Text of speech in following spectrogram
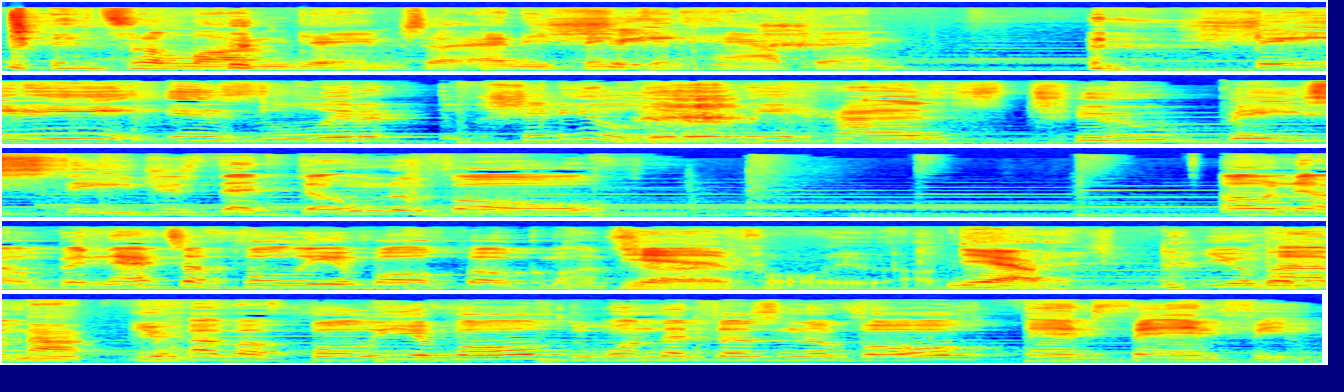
it. It's a long game, so anything can happen. Shady is liter- Shady literally has two base stages that don't evolve. Oh no, Banette's a fully evolved Pokemon. Sorry. Yeah, fully evolved. Yeah. you have not- you have a fully evolved, one that doesn't evolve, and Phanpy,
